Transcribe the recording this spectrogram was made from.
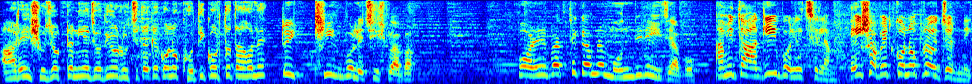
আর এই সুযোগটা নিয়ে যদিও রুচিতাকে কোনো ক্ষতি করতো তাহলে? তুই ঠিক বলেছিস বাবা। পরের বার থেকে আমরা মন্দিরেই যাব। আমি তো আগেই বলেছিলাম এই সবের কোনো প্রয়োজন নেই।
